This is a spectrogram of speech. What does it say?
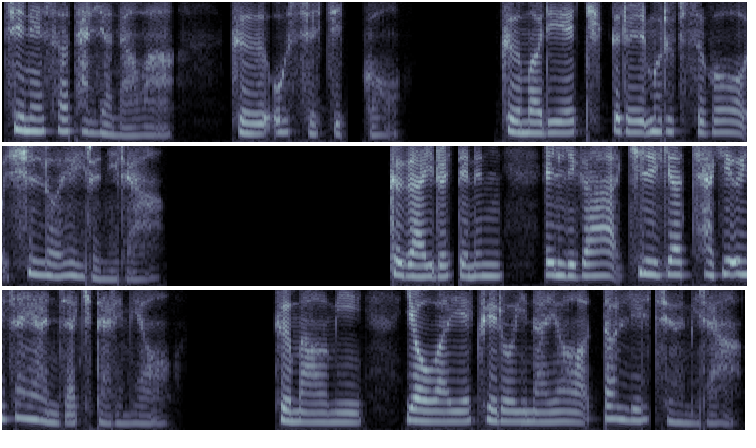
진에서 달려나와 그 옷을 찢고 그 머리에 티끌을 무릅쓰고 실로에 이르니라. 그가 이럴 때는 엘리가 길곁 자기 의자에 앉아 기다리며 그 마음이 여호와의 괴로 인하여 떨릴 즈음이라.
